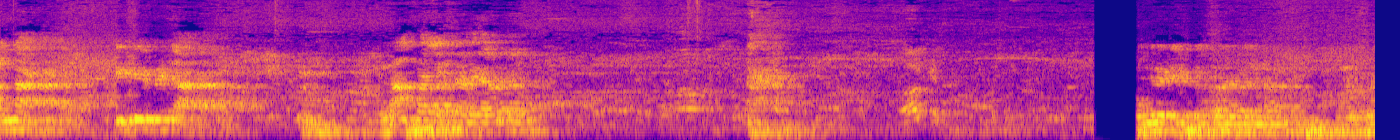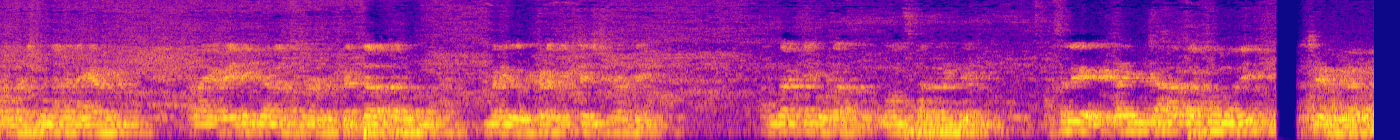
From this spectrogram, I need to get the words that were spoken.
అన్న టీసీ బిడ్డ రాష్ట్ర లక్ష్మణ్ గారు. పొంగిరెడ్డి ప్రసాద్ అన్న మాస్టర్ లక్ష్మీనారాయణ గారు అలాగే వేదిక మీద వచ్చినటువంటి పెద్దలందరూ మరియు ఇక్కడ విచ్చేసినటువంటి అందరికీ కూడా నమస్కారం అండి. అసలే టైం చాలా తక్కువ ఉన్నది హుస్సేన్ గారు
